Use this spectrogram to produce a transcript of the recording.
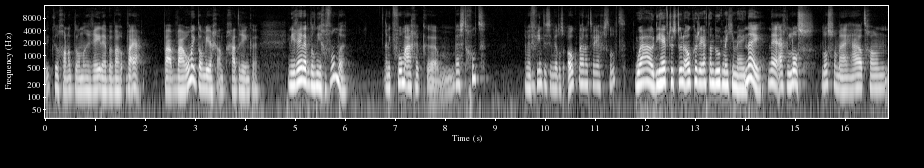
ik wil gewoon ook dan een reden hebben waar, waar, ja, waar- waarom ik dan weer ga, ga drinken. En die reden heb ik nog niet gevonden. En ik voel me eigenlijk eh, best goed. En mijn vriend is inmiddels ook bijna twee jaar gestopt. Wauw, die heeft dus toen ook gezegd, dan doe ik met je mee. Nee, nee, eigenlijk los. Los van mij. Hij had gewoon,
